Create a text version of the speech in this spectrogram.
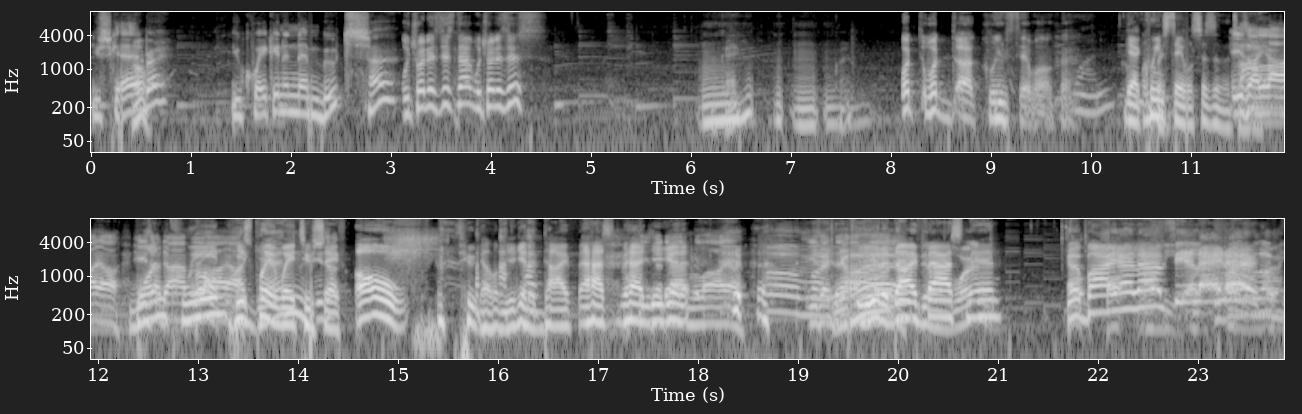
You scared, Oh. bro? You quaking in them boots, huh? Which one is this now? Which one is this? Okay. Mm-mm-mm. What what uh Queen's table? Okay. One. Yeah, Queen's table says in the top. He's top. a liar. He's One a damn queen. liar. He's playing way Again? too He's a- safe. Oh, dude, Ellum, you're gonna die fast, man. He's You're a damn gonna, liar. Oh He's my a god. damn you're gonna die The fast, worst. man. Goodbye, Ellum. See you later.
